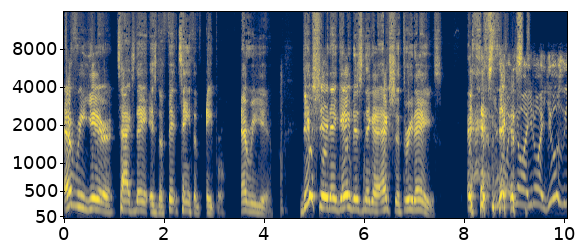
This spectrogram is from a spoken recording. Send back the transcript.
every year tax day is the 15th of April. Every year. This year they gave this nigga an extra three days. You know, what, you know what? You know what? Usually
